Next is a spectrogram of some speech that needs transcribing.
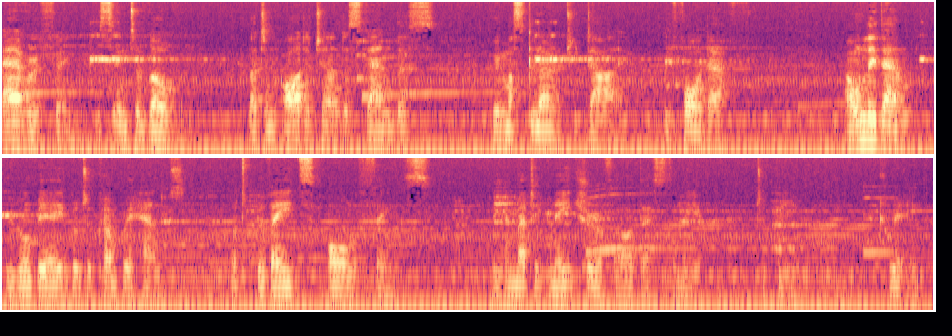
Everything is interwoven, but in order to understand this, we must learn to die before death. Only then we will be able to comprehend what pervades all things, the hermetic nature of our destiny to be creators.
